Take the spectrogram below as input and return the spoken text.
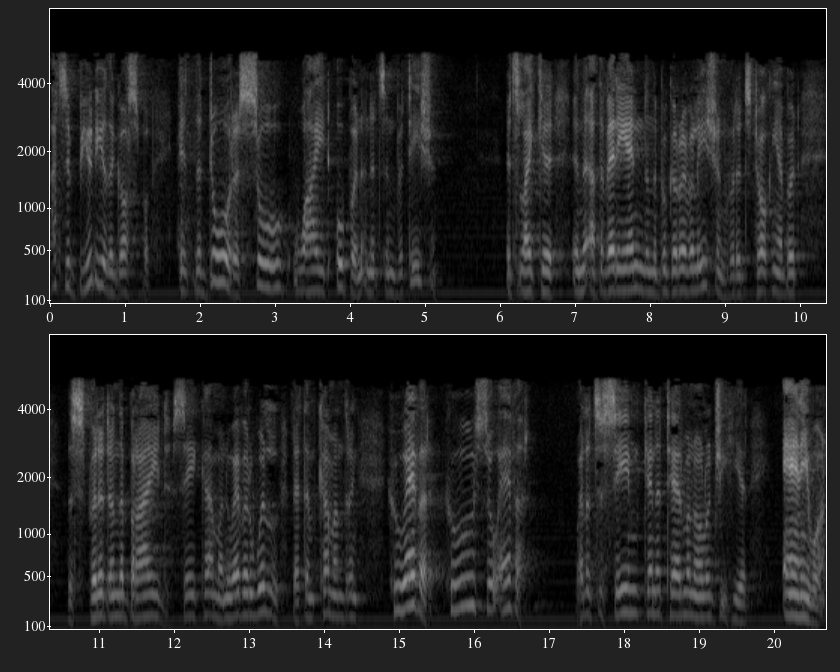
That's the beauty of the gospel. It, the door is so wide open in its invitation. It's like uh, the, at the very end in the book of Revelation, where it's talking about the Spirit and the bride say, Come, and whoever will, let them come and drink. Whoever, whosoever. Well, it's the same kind of terminology here. Anyone,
